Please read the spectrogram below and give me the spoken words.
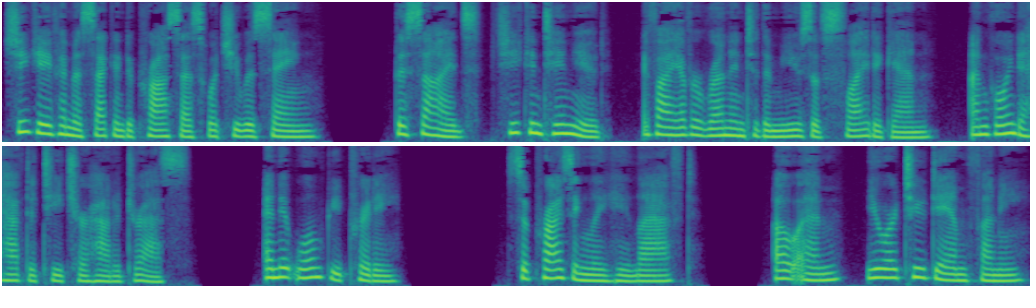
She gave him a second to process what she was saying. Besides, she continued, if I ever run into the muse of slight again, I'm going to have to teach her how to dress. And it won't be pretty. Surprisingly, he laughed. Oh, Em, you are too damn funny.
